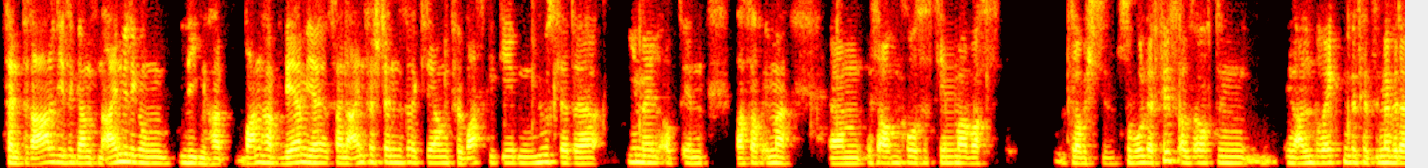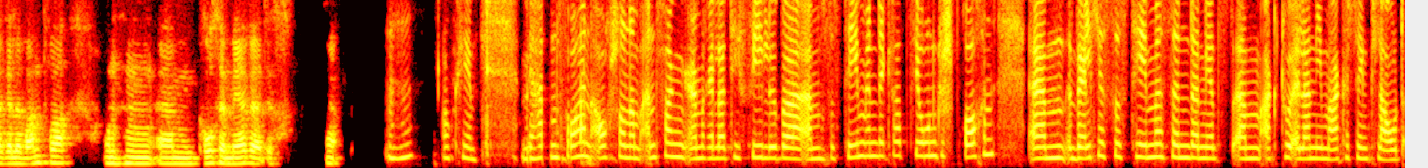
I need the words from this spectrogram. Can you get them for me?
zentral diese ganzen Einwilligungen liegen hat. Wann hat wer mir seine Einverständniserklärung für was gegeben, Newsletter, E-Mail, Opt-in, was auch immer, ähm, ist auch ein großes Thema, was glaube ich, sowohl der FIS als auch den, in allen Projekten bis jetzt immer wieder relevant war und ein ähm, großer Mehrwert ist. Ja. Mhm. Okay, wir hatten vorhin auch schon am Anfang ähm, relativ viel über ähm, Systemintegration gesprochen. Ähm, welche Systeme sind dann jetzt ähm, aktuell an die Marketing Cloud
